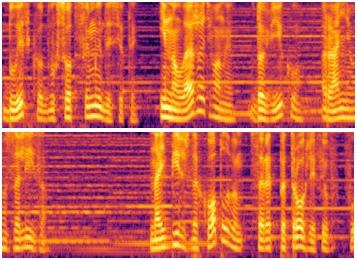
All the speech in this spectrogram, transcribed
близько 270, і належать вони до віку раннього заліза. Найбільш захопливим серед петрогліфів в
